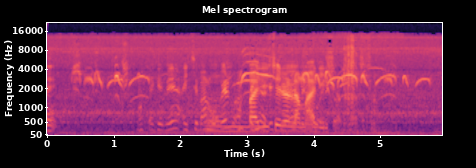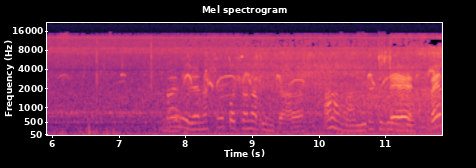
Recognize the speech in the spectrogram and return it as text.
Sí. Hasta que vea, ahí se va a mover. Un vamos a tener la amarilla. Ay, miren, así pollona pintada. Ah, mira qué eh, lindo. Eh, ¿Ven?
